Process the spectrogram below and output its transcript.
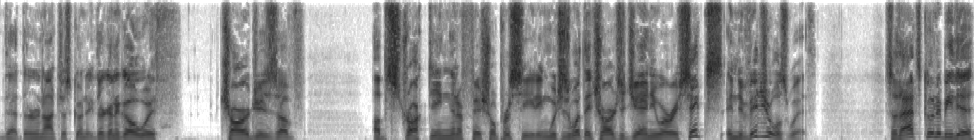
that they're not just going to, they're going to go with charges of obstructing an official proceeding, which is what they charged the January 6 individuals with. So that's going to be the,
